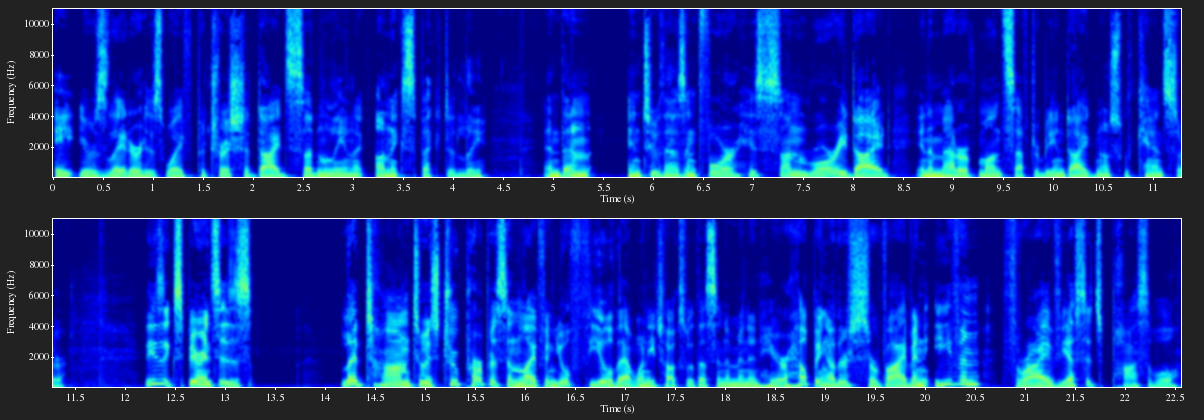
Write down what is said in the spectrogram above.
Eight years later, his wife Patricia died suddenly and unexpectedly, and then in 2004, his son Rory died in a matter of months after being diagnosed with cancer. These experiences led Tom to his true purpose in life, and you'll feel that when he talks with us in a minute here, helping others survive and even thrive. Yes, it's possible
